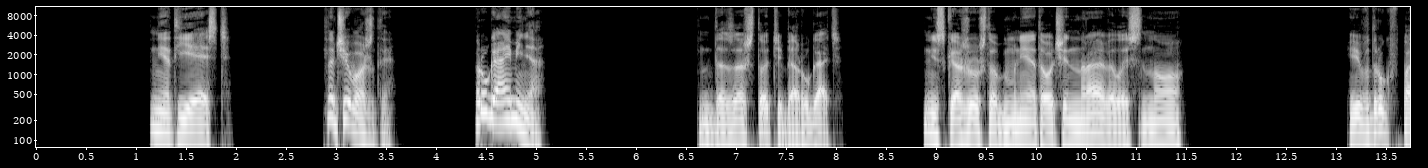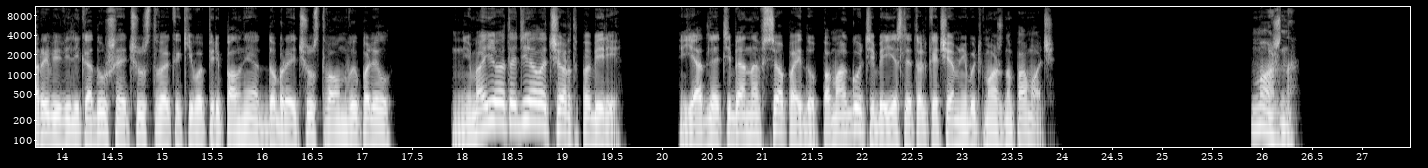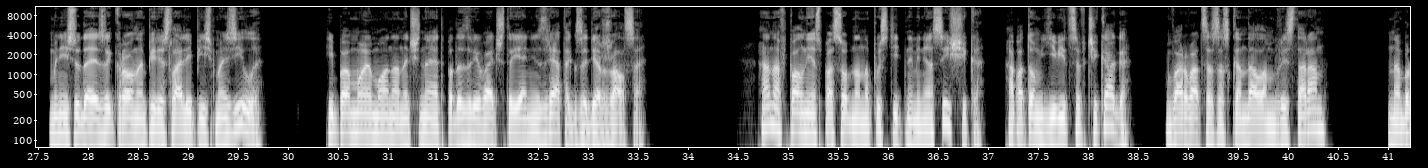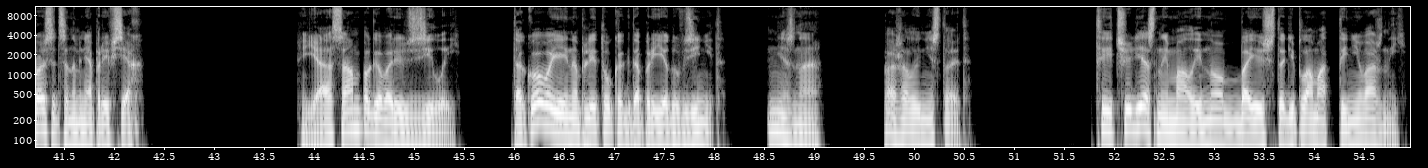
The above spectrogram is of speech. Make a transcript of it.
Нет, есть. Ну чего же ты? Ругай меня. Да за что тебя ругать? Не скажу, чтобы мне это очень нравилось, но... И вдруг в порыве великодушия, чувствуя, как его переполняют добрые чувства, он выпалил, «Не мое это дело, черт побери. Я для тебя на все пойду, помогу тебе, если только чем-нибудь можно помочь». «Можно», мне сюда из Экрона переслали письма Зилы, и, по-моему, она начинает подозревать, что я не зря так задержался. Она вполне способна напустить на меня сыщика, а потом явиться в Чикаго, ворваться со скандалом в ресторан, наброситься на меня при всех. Я сам поговорю с Зилой. Такого ей на плиту, когда приеду в «Зенит». Не знаю. Пожалуй, не стоит. Ты чудесный малый, но боюсь, что дипломат ты неважный.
